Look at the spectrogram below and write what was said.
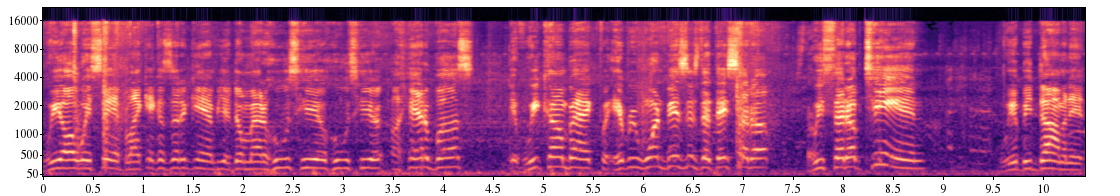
We always say at Black Acres of the Gambia, it don't matter who's here, who's here ahead of us. If we come back for every one business that they set up, we set up 10, we'll be dominant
